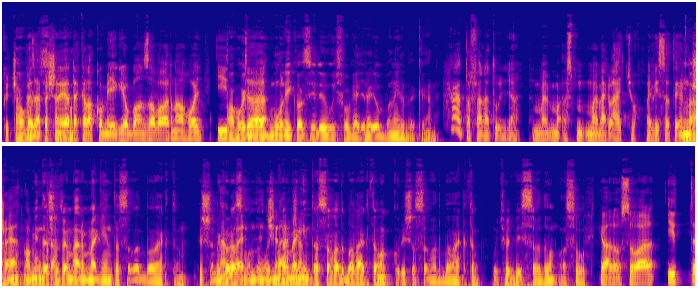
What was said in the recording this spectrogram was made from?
csak ahogy, közepesen érdekel, akkor még jobban zavarna, hogy itt... Ahogy majd múlik az idő, úgy fog egyre jobban érdekelni. Hát a fene tudja. Majd, ezt majd meglátjuk, majd visszatérünk Na, saját magunkra. Mindenesetre már megint a szabadba vágtam. És amikor Nem azt baj, mondom, hogy már csak. megint a szabadba vágtam, akkor is a szabadba vágtam. Úgyhogy visszaadom a szót. Jó, szóval itt,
